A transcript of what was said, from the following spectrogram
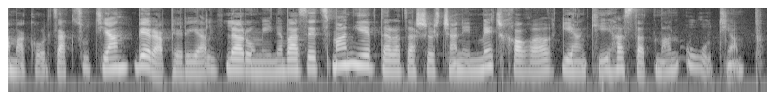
համակորձակցության վերապերյալ լարոմի նվազեցման եւ դարաձաշրջանին մեջ խաղաղ կյանքի հաստատման ուղղությամբ։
